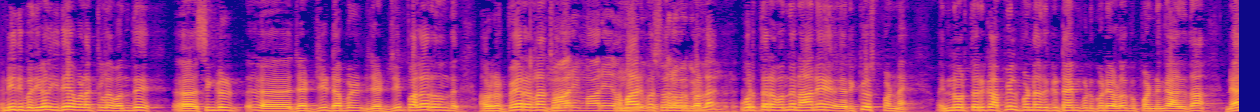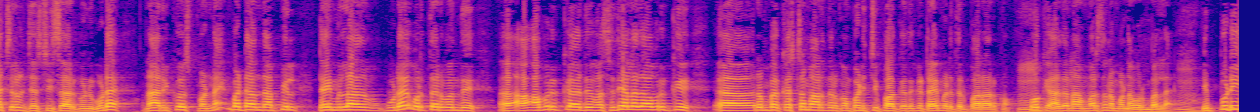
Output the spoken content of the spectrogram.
நீதிபதிகள் இதே வழக்கில் வந்து சிங்கிள் ஜட்ஜி டபுள் ஜட்ஜி பலர் வந்து அவர்கள் பேரெல்லாம் மாறி சொல்ல மாறி விரும்பல. ஒருத்தரை வந்து நானே ரிக்வெஸ்ட் பண்ணேன். இன்னொருத்தருக்கு அப்பீல் பண்ணதுக்கு டைம் கொடுக்கக்கூடிய அளவுக்கு பண்ணுங்க. அதுதான் நேச்சுரல் ஜஸ்டிஸா இருக்குன்னு கூட நான் ரிக்வெஸ்ட் பண்ணேன். பட் அந்த அப்பீல் டைம் இல்லாத கூட ஒருத்தர் வந்து அவருக்கு அது வசதி அல்லது அவருக்கு ரொம்ப கஷ்டமா இருந்திருக்கும். படிச்சு பார்க்கறதுக்கு டைம் எடுத்திருப்பாரா இருக்கும். ஓகே அதை நான் விமர்சனம் பண்ண விரும்பல. இப்படி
